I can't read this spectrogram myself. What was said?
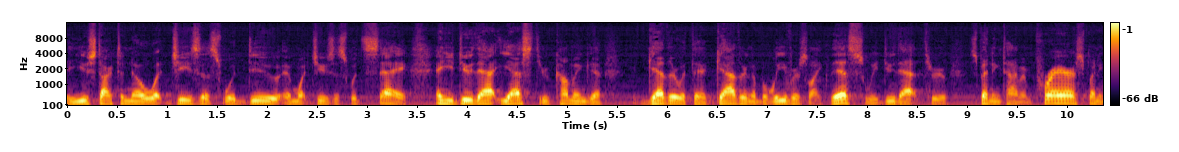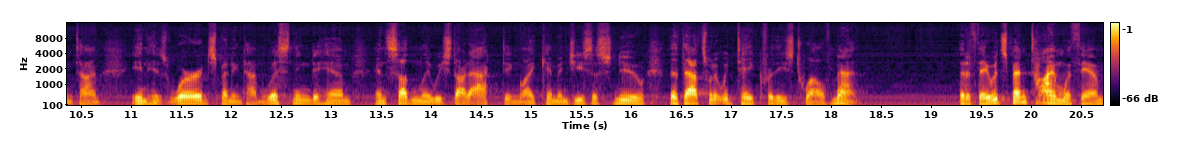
Eh, you start to know what Jesus would do and what Jesus would say. And you do that, yes, through coming to together with the gathering of believers like this. We do that through spending time in prayer, spending time in His Word, spending time listening to Him, and suddenly we start acting like Him. And Jesus knew that that's what it would take for these 12 men. That if they would spend time with Him,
